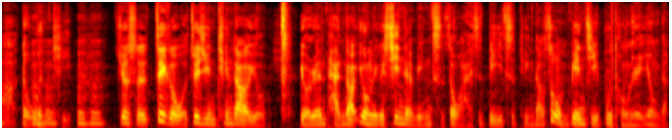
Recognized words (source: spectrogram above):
啊的问题，嗯哼，就是这个我最近听到有 有人谈到用了一个新的名词，这我还是第一次听到，是我们编辑不同人用的，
